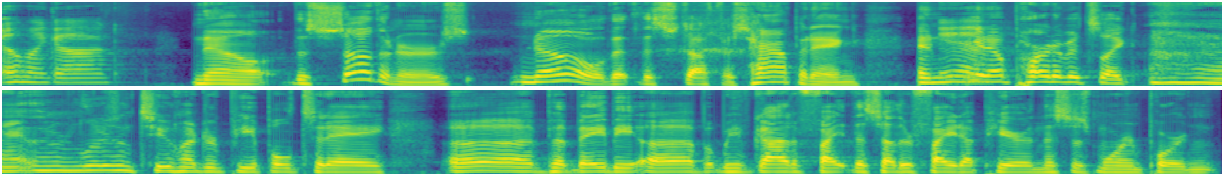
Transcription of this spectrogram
Oh my God. Now, the Southerners know that this stuff is happening. And, Yeah. you know, part of it's like, all right, we're losing 200 people today. Uh, but baby, uh, but we've got to fight this other fight up here. And this is more important.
